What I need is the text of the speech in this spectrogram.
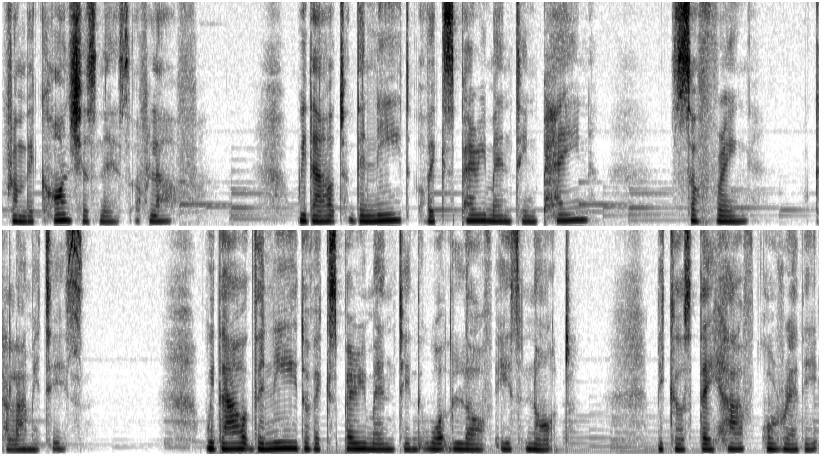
from the consciousness of love, without the need of experimenting pain, suffering, calamities, without the need of experimenting what love is not, because they have already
